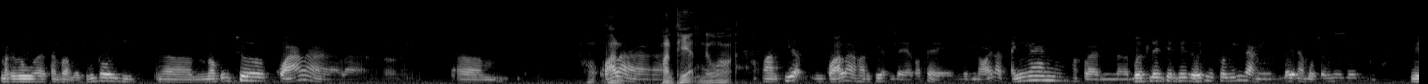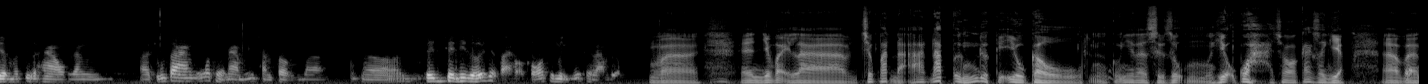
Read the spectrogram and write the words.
mặc dù là sản phẩm của chúng tôi thì uh, nó cũng chưa quá là, là uh, quá hoàn, là hoàn thiện đúng không ạ? hoàn thiện quá là hoàn thiện để có thể mình nói là sánh ngang hoặc là vượt lên trên thế giới. Thì tôi nghĩ rằng đây là một trong những cái niềm mà tự hào rằng à, chúng ta cũng có thể làm những sản phẩm mà à, trên trên thế giới hiện tại họ có thì mình cũng thể làm được và à, như vậy là trước mắt đã đáp ứng được cái yêu cầu cũng như là sử dụng hiệu quả cho các doanh nghiệp à, và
